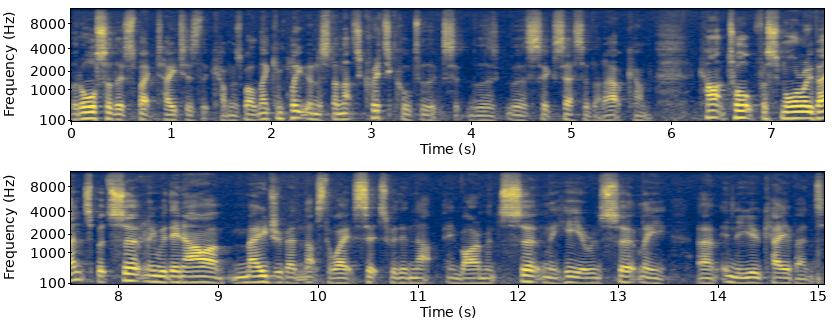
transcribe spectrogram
but also the spectators that come as well. And they completely understand that's critical to the, the, the success of that outcome. Can't talk for smaller events, but certainly within our major event, that's the way it sits within that environment, certainly here and certainly um, in the UK events.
